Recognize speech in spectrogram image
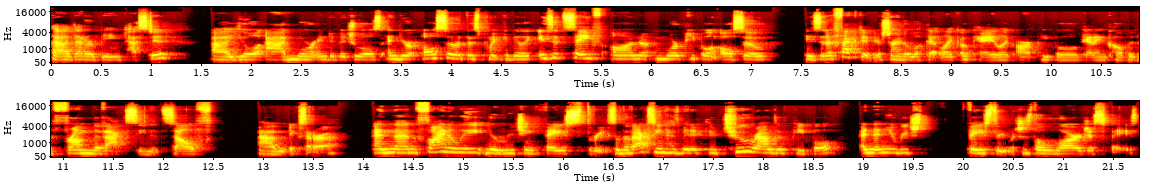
uh, that are being tested uh, you'll add more individuals. And you're also at this point to be like, is it safe on more people? And also, is it effective? You're starting to look at like, okay, like are people getting COVID from the vaccine itself, um, et cetera. And then finally, you're reaching phase three. So the vaccine has made it through two rounds of people, and then you reach phase three, which is the largest phase.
